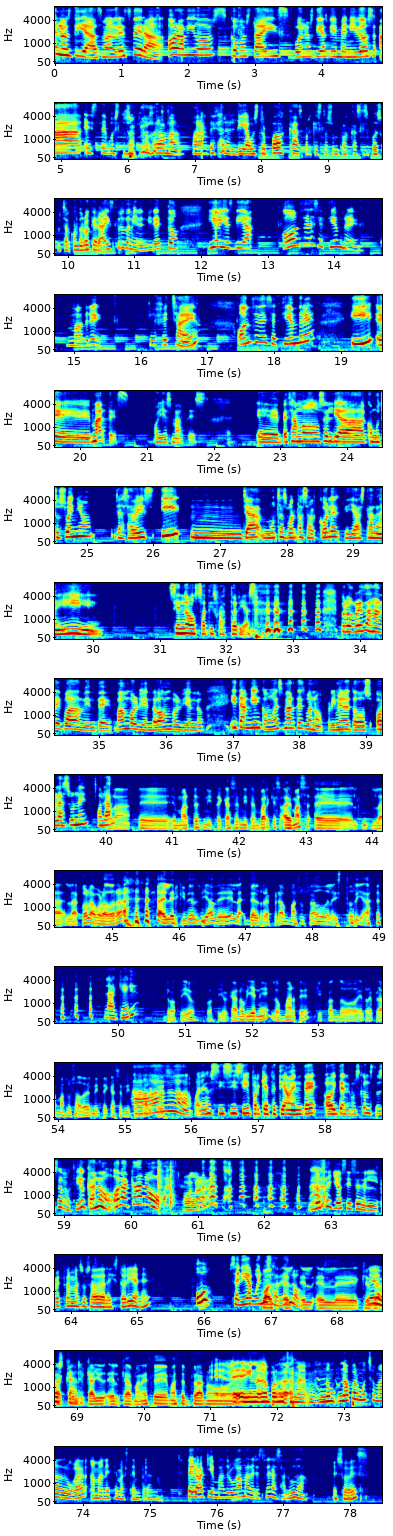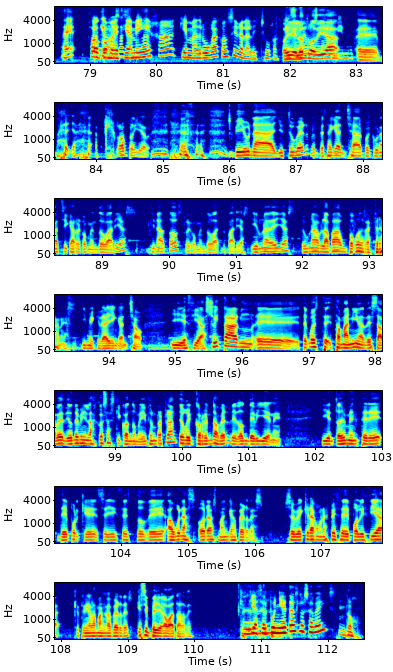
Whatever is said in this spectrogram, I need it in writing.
Buenos días, Madre Esfera. Hola amigos, ¿cómo estáis? Buenos días, bienvenidos a este vuestro programa para empezar el día, vuestro podcast, porque esto es un podcast que se puede escuchar cuando lo queráis, pero también en directo. Y hoy es día 11 de septiembre. Madre, qué fecha, ¿eh? 11 de septiembre y eh, martes. Hoy es martes. Eh, empezamos el día con mucho sueño, ya sabéis, y mm, ya muchas vueltas al cole que ya están ahí siendo satisfactorias. Progresan adecuadamente, van volviendo, van volviendo. Y también, como es martes, bueno, primero de todos, hola Sune, hola. Hola, eh, en martes ni te cases ni te embarques. Además, eh, la, la colaboradora ha elegido el día de la- del refrán más usado de la historia. ¿La qué? Rocío, Rocío Cano viene los martes, que es cuando el refrán más usado es ni te cases ni te embarques. Ah, bueno, sí, sí, sí, porque efectivamente hoy tenemos con nosotros a Rocío Cano. ¡Hola, Cano! Hola. No sé yo si ese es el refrán más usado de la historia, ¿eh? ¡Uh! Sería bueno ¿Cuál? saberlo. El, el- el, eh, que, el que ayu- el que amanece más temprano. Eh, eh, no, no por mucho ma- no, no por mucho madrugar, amanece más temprano. Pero a quien madruga, Madre Esfera, saluda. Eso es. ¿Eh? O como decía mi hija, quien madruga consigue la lechuga. Oye, Ese el otro día, eh, vi una youtuber, me empecé a enganchar porque una chica recomendó varias, Gina Tos recomendó va- varias, y en una de ellas, una hablaba un poco de refranes, y me quedé ahí enganchado. Y decía, soy tan... eh, tengo este- esta manía de saber de dónde vienen las cosas que cuando me dice un refrán tengo que ir corriendo a ver de dónde viene. Y entonces me enteré de por qué se dice esto de a buenas horas mangas verdes. Se ve que era como una especie de policía que tenía las mangas verdes, que siempre llegaba tarde. ¿Y hacer puñetas, lo sabéis? No.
